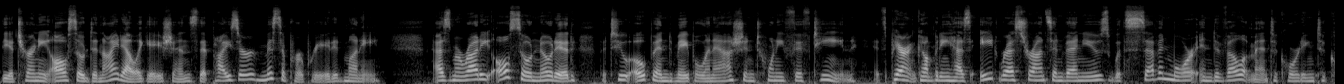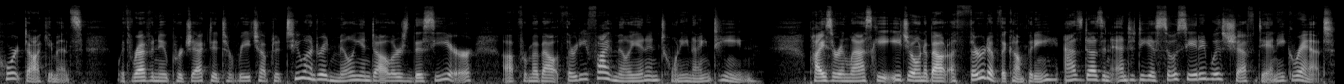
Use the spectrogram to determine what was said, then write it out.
The attorney also denied allegations that Pisor misappropriated money. As Marotti also noted, the two opened Maple and Ash in 2015. Its parent company has eight restaurants and venues, with seven more in development, according to court documents, with revenue projected to reach up to $200 million this year, up from about $35 million in 2019. Pisor and Lasky each own about a third of the company, as does an entity associated with chef Danny Grant.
